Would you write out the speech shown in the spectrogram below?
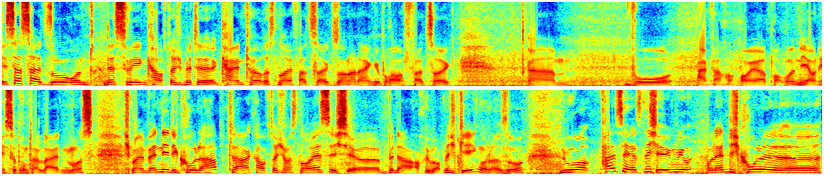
ist das halt so und deswegen kauft euch bitte kein teures Neufahrzeug, sondern ein Gebrauchtfahrzeug. Ähm, wo einfach euer Portemonnaie auch nicht so drunter leiden muss. Ich meine, wenn ihr die Kohle habt, klar, kauft euch was Neues. Ich äh, bin da auch überhaupt nicht gegen oder so. Nur, falls ihr jetzt nicht irgendwie unendlich Kohle äh,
